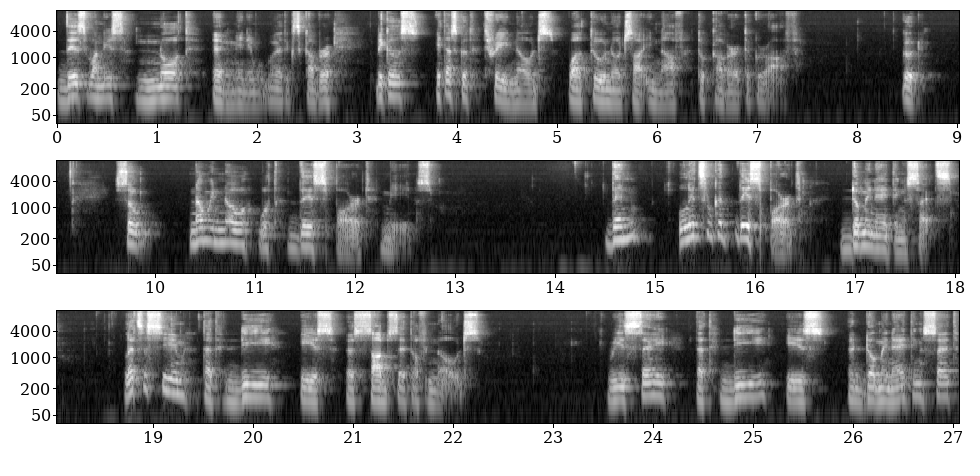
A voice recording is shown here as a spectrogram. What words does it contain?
This one is not a minimum vertex cover because it has got three nodes, while two nodes are enough to cover the graph. Good. So now we know what this part means. Then let's look at this part, dominating sets. Let's assume that D is a subset of nodes. We say that D is a dominating set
